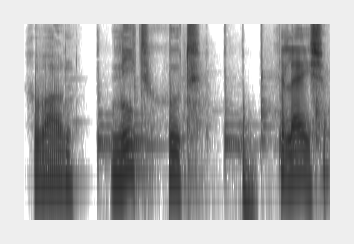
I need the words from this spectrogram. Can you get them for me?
gewoon niet goed gelezen.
